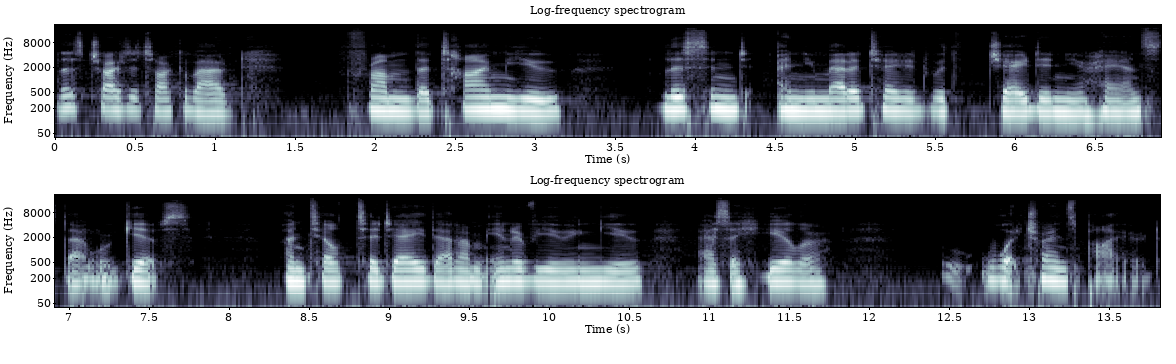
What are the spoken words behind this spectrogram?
let's try to talk about from the time you listened and you meditated with jade in your hands that were gifts until today that I'm interviewing you as a healer. What transpired?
